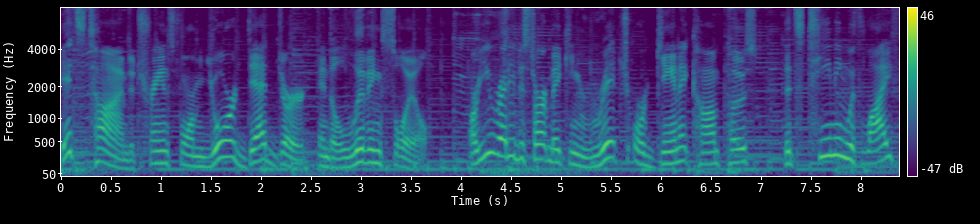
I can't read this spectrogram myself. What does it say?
It's time to transform your dead dirt into living soil. Are you ready to start making rich organic compost that's teeming with life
